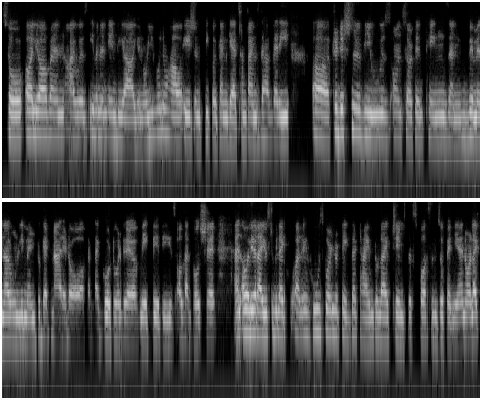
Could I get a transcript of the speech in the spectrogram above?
So earlier when I was even in India, you know, you know how Asian people can get. Sometimes they have very uh, traditional views on certain things, and women are only meant to get married off and like go to a make babies, all that bullshit. And earlier I used to be like, who's going to take the time to like change this person's opinion? Or like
